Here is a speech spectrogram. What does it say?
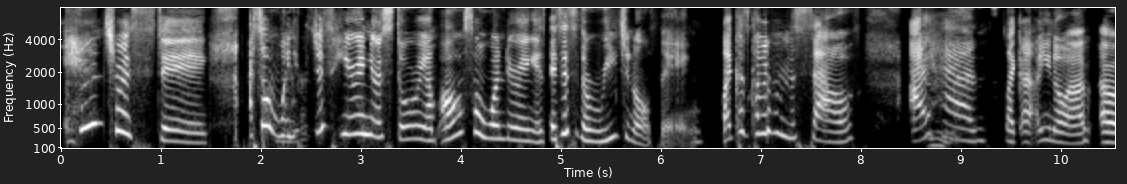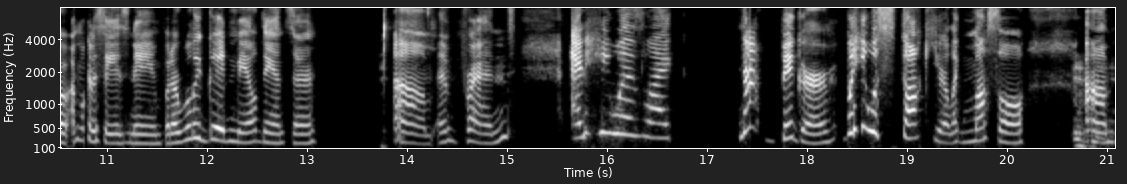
interesting. So when just hearing your story, I'm also wondering is is this the regional thing? Like, cause coming from the South, I mm. had like a, you know a, I'm not gonna say his name, but a really good male dancer, um, and friend, and he was like not bigger, but he was stockier, like muscle. Mm-hmm. Um,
